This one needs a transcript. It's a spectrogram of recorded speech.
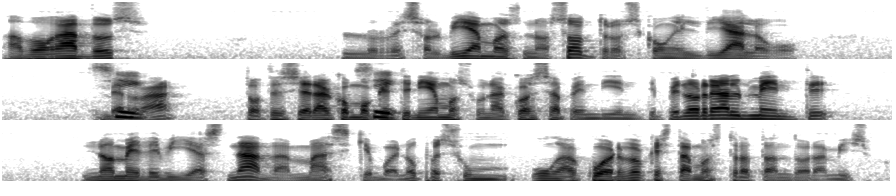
abogados, lo resolvíamos nosotros con el diálogo. ¿Verdad? Entonces era como que teníamos una cosa pendiente. Pero realmente no me debías nada más que, bueno, pues un, acuerdo que estamos tratando ahora mismo.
